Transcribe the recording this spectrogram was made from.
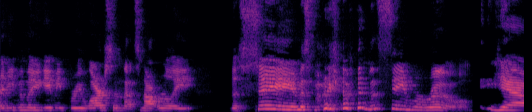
and even though you gave me Brie Larson, that's not really the same as putting them in the same room. Yeah.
